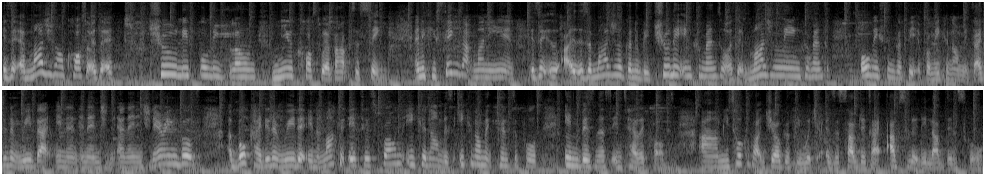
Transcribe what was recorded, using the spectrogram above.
Is it a marginal cost or is it a truly fully blown new cost we're about to sink? And if you sink that money in, is it is the marginal going to be truly incremental? Or is it marginally incremental? All these things are from economics. I didn't read that in an, an, engin an engineering book, a book. I didn't read it in a market. It is from economics, economic principles in business, in telecoms. Um, you talk about geography, which is a subject I absolutely loved in school.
